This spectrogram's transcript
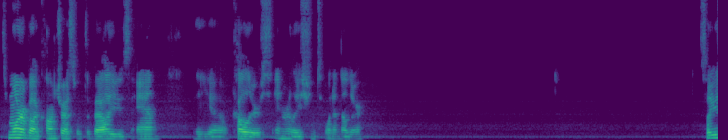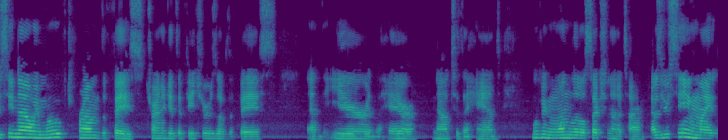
It's more about contrast with the values and the uh, colors in relation to one another. So you see now we moved from the face, trying to get the features of the face and the ear and the hair, now to the hand, moving one little section at a time. As you're seeing, my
